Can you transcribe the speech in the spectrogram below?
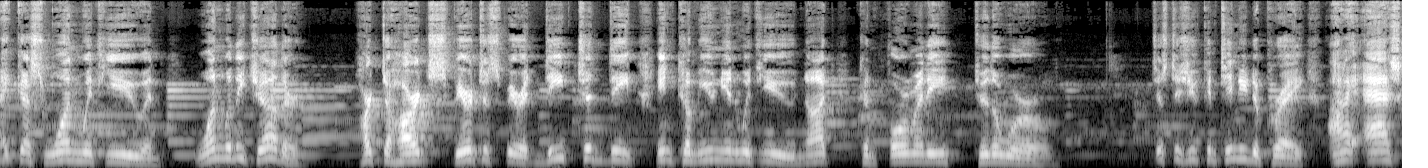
make us one with you and one with each other, heart to heart, spirit to spirit, deep to deep, in communion with you, not conformity to the world. Just as you continue to pray, I ask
